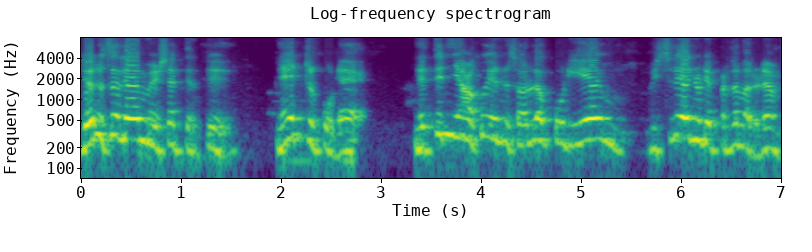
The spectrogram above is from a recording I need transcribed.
ஜெருசலேம் விஷயத்திற்கு நேற்று கூட நெத்தன்யாகு என்று சொல்லக்கூடிய இஸ்ரேலுடைய பிரதமரிடம்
